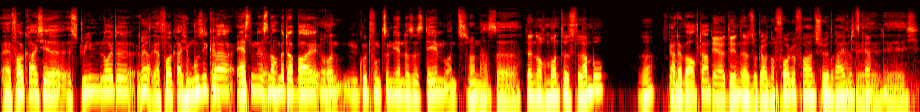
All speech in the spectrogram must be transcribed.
Erfolgreiche Stream-Leute, Ja. erfolgreiche Musiker, Essen ist Ja. noch mit dabei Ja. und ein gut funktionierendes System und schon hast du. dann noch Montes Lambo. Ne? So, Ja, der war auch da. der den äh, sogar noch vorgefahren, schön rein ins Camp. Natürlich,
